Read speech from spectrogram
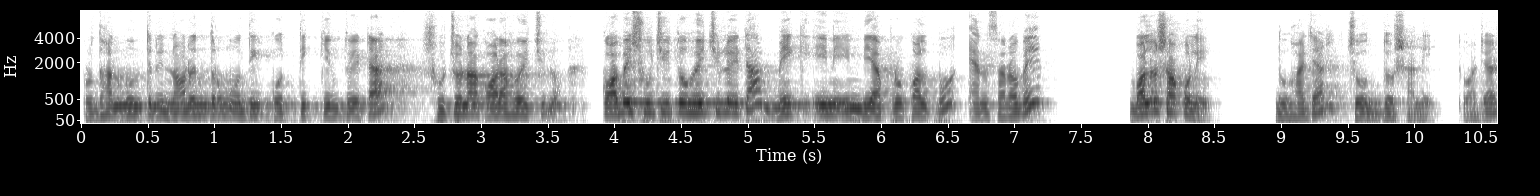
প্রধানমন্ত্রী নরেন্দ্র মোদী কর্তৃক কিন্তু এটা সূচনা করা হয়েছিল। কবে সূচিত হয়েছিল এটা? মেক ইন ইন্ডিয়া প্রকল্প? অ্যান্সার হবে বলো সকলে দু হাজার চোদ্দ সালে দু হাজার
